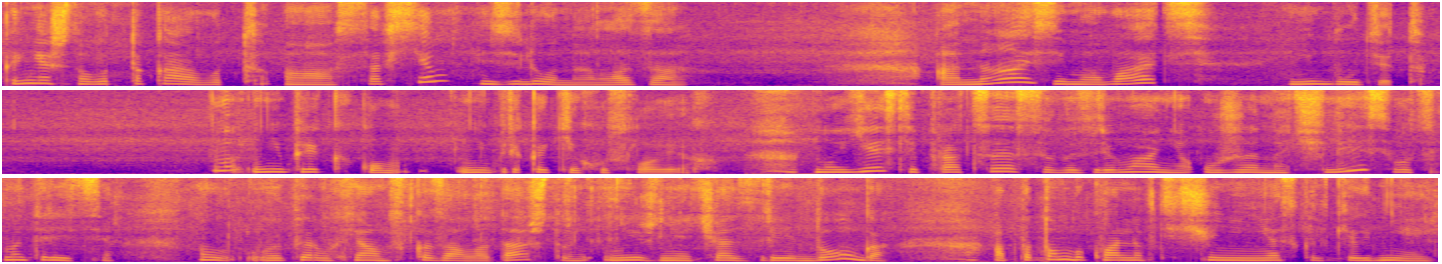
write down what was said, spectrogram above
Конечно, вот такая вот совсем зеленая лоза, она зимовать не будет. Ну, ни при каком, ни при каких условиях. Но если процессы вызревания уже начались, вот смотрите, ну, во-первых, я вам сказала, да, что нижняя часть зреет долго, а потом буквально в течение нескольких дней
